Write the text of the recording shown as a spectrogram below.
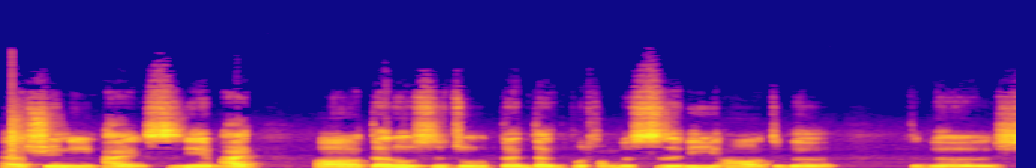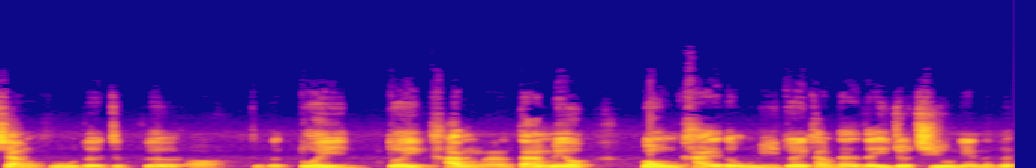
还有逊尼派、什叶派哦，德鲁士族等等不同的势力哈，这个这个相互的这个哦，这个对对抗啊，当然没有公开的武力对抗，但是在一九七五年那个。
